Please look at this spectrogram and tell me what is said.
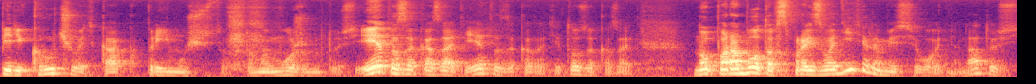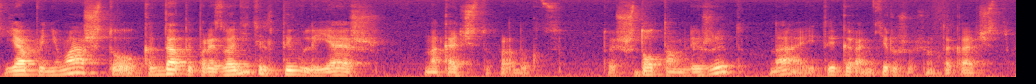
перекручивать как преимущество, что мы можем, то есть и это заказать, и это заказать, и то заказать. Но поработав с производителями сегодня, да, то есть я понимаю, что когда ты производитель, ты влияешь на качество продукции. То есть что там лежит, да, и ты гарантируешь, в общем-то, качество.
